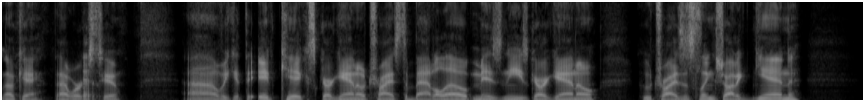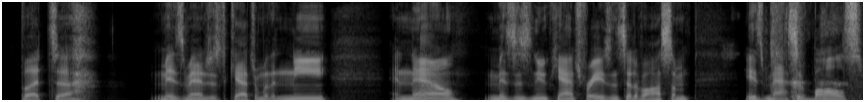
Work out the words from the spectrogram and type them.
Okay, that works too. Uh, we get the it kicks. Gargano tries to battle out. Miz knees Gargano, who tries a slingshot again, but uh, Miz manages to catch him with a knee. And now Miz's new catchphrase, instead of awesome, is massive balls.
